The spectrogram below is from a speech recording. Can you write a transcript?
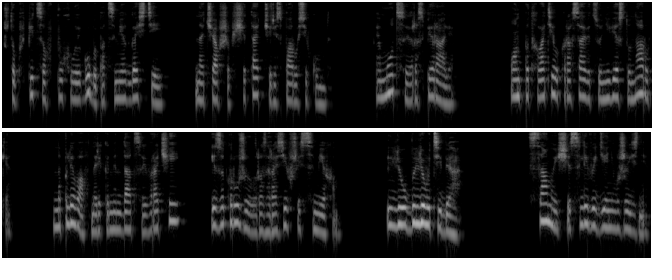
чтобы впиться в пухлые губы под смех гостей, начавших считать через пару секунд. Эмоции распирали, он подхватил красавицу-невесту на руки, наплевав на рекомендации врачей, и закружил, разразившись смехом. «Люблю тебя!» Самый счастливый день в жизни,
